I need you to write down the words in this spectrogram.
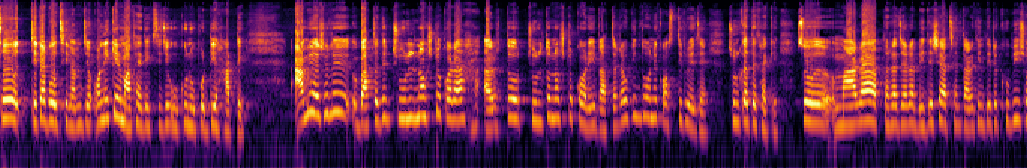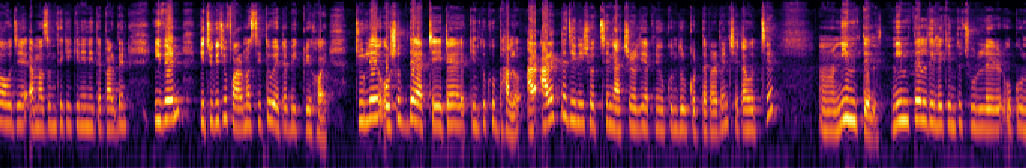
সো যেটা বলছিলাম যে অনেকের মাথায় দেখছি যে উকুন উপর দিয়ে হাঁটে। আমি আসলে বাচ্চাদের চুল নষ্ট করা, আর তো চুল তো নষ্ট করে বাচ্চারাও কিন্তু অনেক অস্থির হয়ে যায়, চুলকাতে থাকে। সো মারা, আপনারা যারা বিদেশে আছেন, তারা কিন্তু এটা খুবই সহজে অ্যামাজন থেকে কিনে নিতে পারবেন। ইভেন কিছু কিছু ফার্মাসিতেও এটা বিক্রি হয়। চুলে ওষুধ দেওয়ার চেয়ে এটা কিন্তু খুব ভালো। আর আরেকটা জিনিস হচ্ছে ন্যাচারালি আপনি উকুন দূর করতে পারবেন, সেটা হচ্ছে নিম তেল। নিম তেল দিলে কিন্তু চুলের উকুন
